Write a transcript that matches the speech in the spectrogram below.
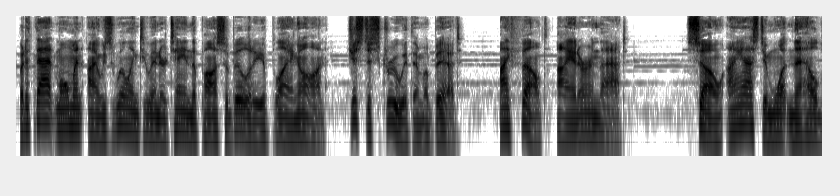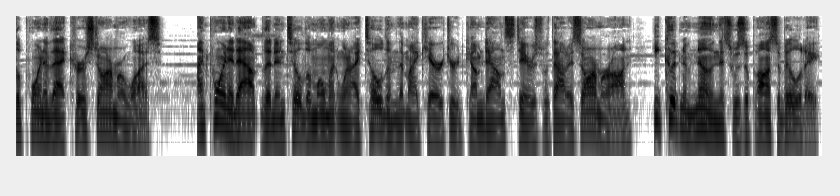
but at that moment I was willing to entertain the possibility of playing on, just to screw with him a bit. I felt I had earned that. So I asked him what in the hell the point of that cursed armor was. I pointed out that until the moment when I told him that my character had come downstairs without his armor on, he couldn't have known this was a possibility.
